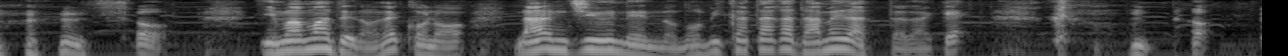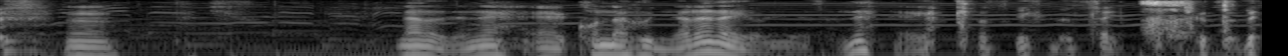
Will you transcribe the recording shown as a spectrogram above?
そう。今までのね、この何十年の飲み方がダメだっただけ。ほんと。うん。なのでね、えーこんな風にならないように皆さんね、えー気をつけてください。ということで。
